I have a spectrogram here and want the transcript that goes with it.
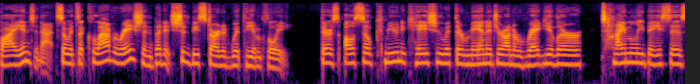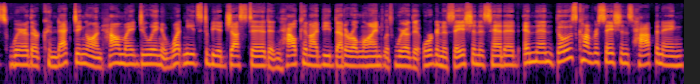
buy into that. So it's a collaboration, but it should be started with the employee. There's also communication with their manager on a regular, timely basis where they're connecting on how am I doing and what needs to be adjusted and how can I be better aligned with where the organization is headed. And then those conversations happening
